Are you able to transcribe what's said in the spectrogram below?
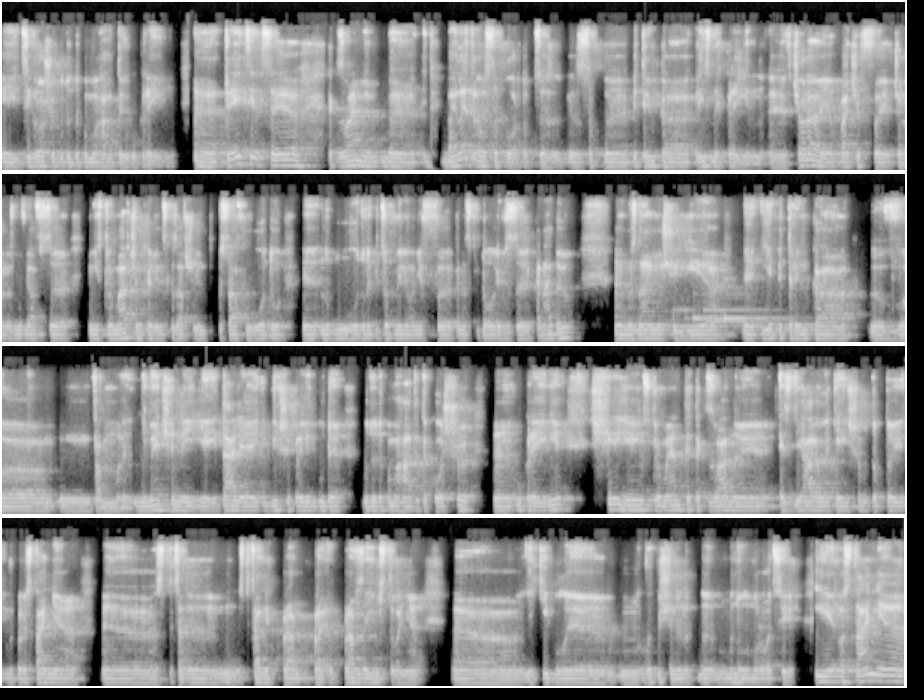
і ці гроші будуть допомагати Україні. Е, третє це так званий е, bilateral support, тобто е, підтримка різних країн. Вчора я бачив вчора розмовляв з міністром Марченка. Він сказав, що він підписав угоду нову угоду на 500 мільйонів канадських доларів з Канадою. Ми знаємо, що є, є підтримка в там Німеччині, є Італія, і більше країн буде буде допомагати також е, Україні. Ще є інструменти так званої SDR allocation, тобто використання е, е, ну, спеціальних прав прав заімствування, які були випущені на минулому році. І останнє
